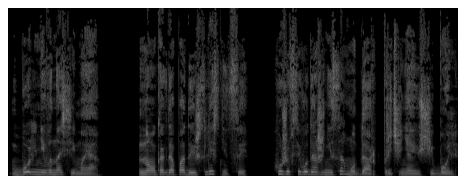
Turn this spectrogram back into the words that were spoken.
Боль невыносимая. Но когда падаешь с лестницы, хуже всего даже не сам удар, причиняющий боль.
